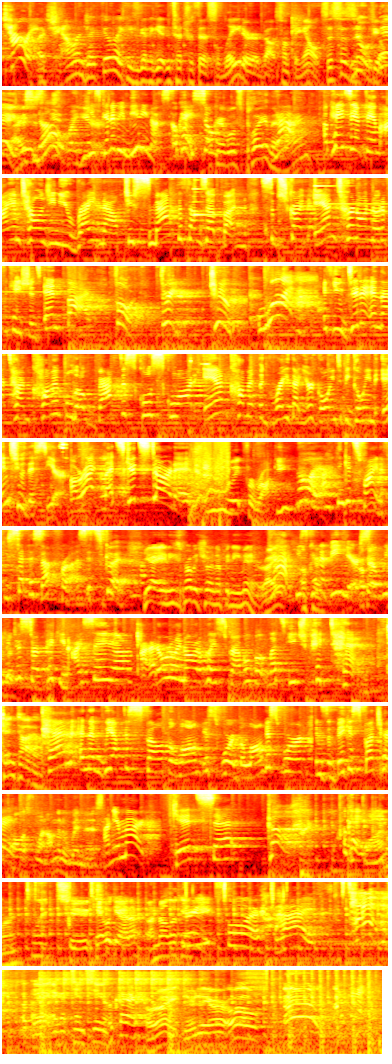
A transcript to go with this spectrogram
challenge. A challenge. challenge? I feel like he's gonna get in touch with us later about something else. This doesn't No feel way, right. this is- No, it right here. he's gonna be meeting us. Okay, so. Okay, well let's play then, Yeah. right? Okay, Zam Fam, I am challenging you right now to smack the thumbs up button, subscribe, and turn on notifications in five, four, three, two, one. If you did it in that time, comment below back to school squad and comment the grade that you're going to be going into this year. All right, let's get started. Didn't we wait for Rocky? No, I, I think it's fine. If he set this up for us, it's good. Yeah, and he's probably showing up any minute, right? Yeah, he's okay. gonna be here, so Okay, we can just start picking. I say, um, I don't really know how to play Scrabble, but let's each pick 10. Ten times. 10, and then we have to spell the longest word. The longest word is the biggest budget. The Tallest one. I'm gonna win this. On your mark, get set, go. Okay. One, One. two. Can't look at him. I'm not looking. Three, four, five. Ten! Okay, I got ten too. Okay. All right, there they are. Oh!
